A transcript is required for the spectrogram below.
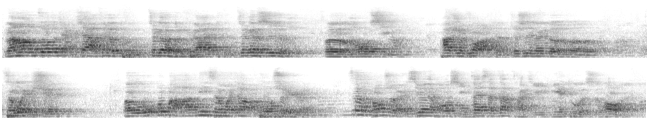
然后最后讲一下这个图，这个很可爱的图，这个是呃猴形他去画的，就是那个呃陈伟轩，呃我我把它昵称为叫口水人。这个口水人是因为猴形在山上采集粘土的时候。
